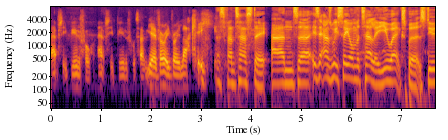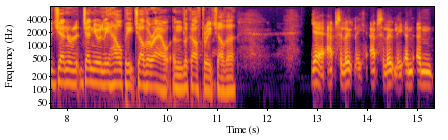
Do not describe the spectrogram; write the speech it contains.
absolutely beautiful, absolutely beautiful. So, yeah, very, very lucky. That's fantastic. And uh, is it as we see on the telly, you experts, do you genu- genuinely help each other out and look after each other? Yeah, absolutely, absolutely, and and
